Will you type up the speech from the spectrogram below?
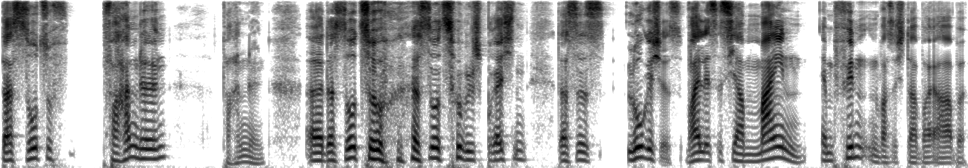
das so zu verhandeln, verhandeln, äh, das, so zu, das so zu besprechen, dass es logisch ist, weil es ist ja mein Empfinden, was ich dabei habe.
